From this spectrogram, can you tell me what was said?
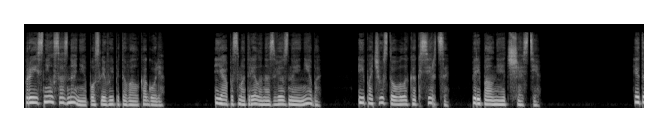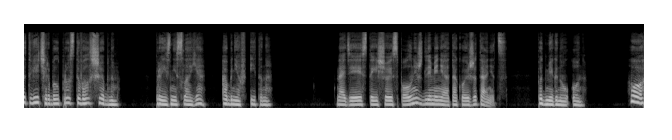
прояснил сознание после выпитого алкоголя. Я посмотрела на звездное небо и почувствовала, как сердце переполняет счастье. «Этот вечер был просто волшебным», — произнесла я, обняв Итана. «Надеюсь, ты еще исполнишь для меня такой же танец», — подмигнул он. «О,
